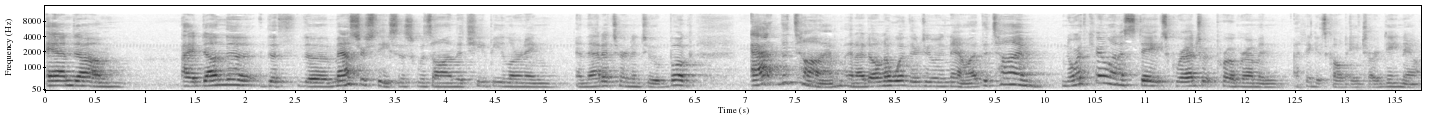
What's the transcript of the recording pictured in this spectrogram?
And um, I had done the, the the master's thesis was on the cheap e-learning, and that had turned into a book. At the time, and I don't know what they're doing now. At the time, North Carolina State's graduate program, and I think it's called HRD now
